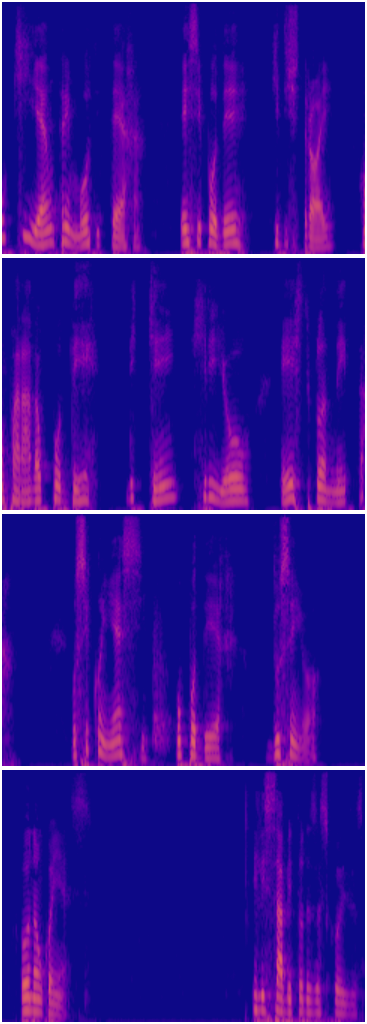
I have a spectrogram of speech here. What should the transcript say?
O que é um tremor de terra? Esse poder que destrói, comparado ao poder de quem criou este planeta. Você conhece o poder do Senhor ou não conhece? Ele sabe todas as coisas,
